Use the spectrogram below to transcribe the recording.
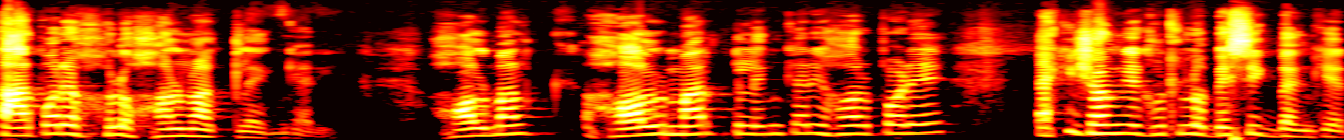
তারপরে হলো হলমার্ক কেলেঙ্কারি হলমার্ক হলমার্ক কেলেঙ্কারি হওয়ার পরে একই সঙ্গে ঘটলো বেসিক ব্যাংকের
